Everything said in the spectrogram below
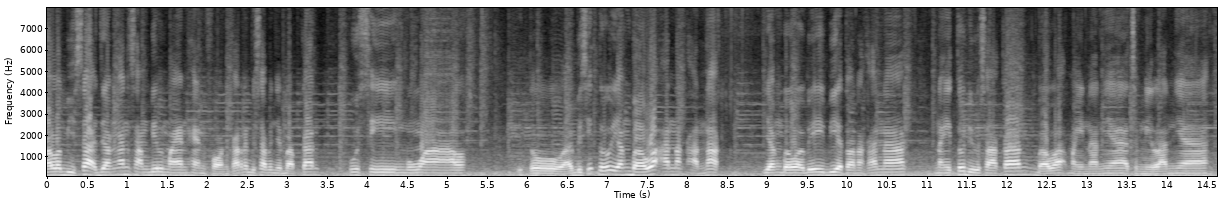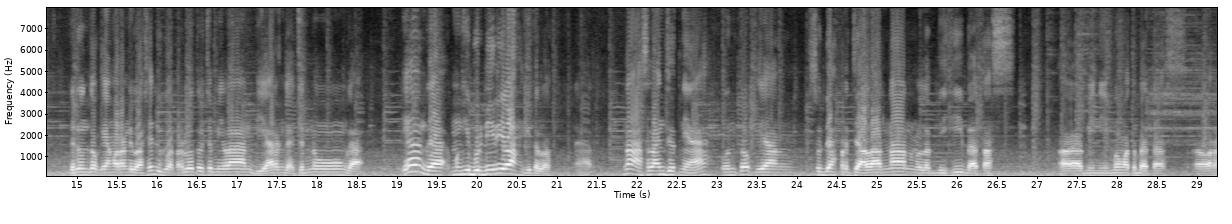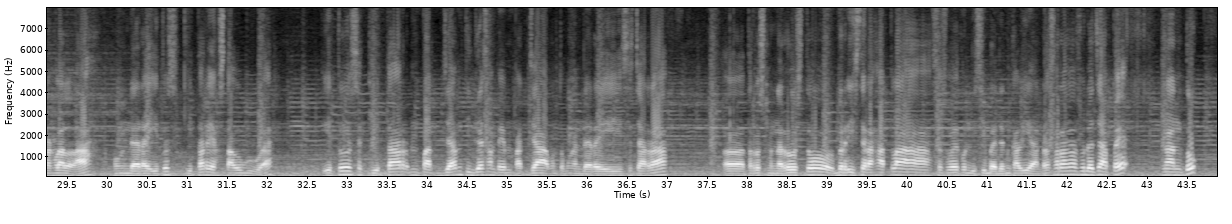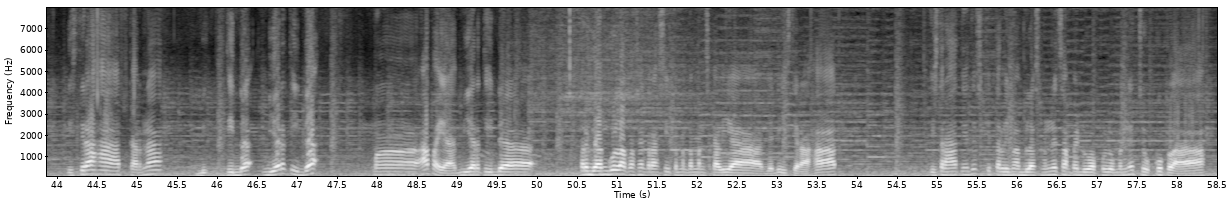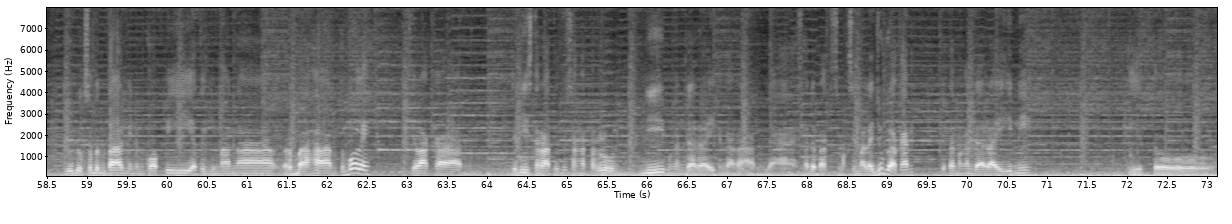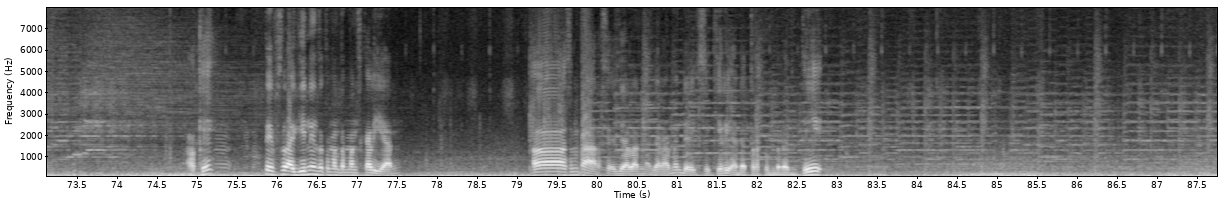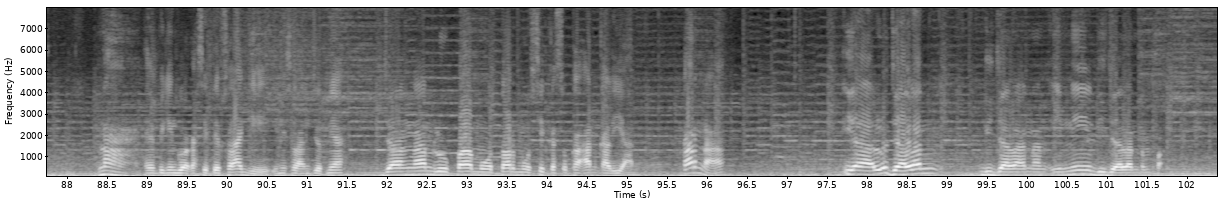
kalau bisa jangan sambil main handphone karena bisa menyebabkan pusing mual itu habis itu yang bawa anak-anak yang bawa baby atau anak-anak. Nah itu diusahakan bawa mainannya cemilannya. Dan untuk yang orang dewasa juga perlu tuh cemilan biar nggak jenuh nggak ya nggak menghibur diri lah gitu loh. Nah selanjutnya untuk yang sudah perjalanan melebihi batas uh, minimum atau batas uh, orang lelah mengendarai itu sekitar yang setahu gua itu sekitar 4 jam 3 sampai 4 jam untuk mengendarai secara uh, terus menerus tuh beristirahatlah sesuai kondisi badan kalian. Rasa-rasa sudah capek ngantuk istirahat karena bi tidak biar tidak me- apa ya biar tidak terganggu lah konsentrasi teman-teman sekalian. Jadi istirahat istirahatnya itu sekitar 15 menit sampai 20 menit cukup lah. Duduk sebentar minum kopi atau gimana rebahan itu boleh. Silakan. Jadi istirahat itu sangat perlu di mengendarai kendaraan guys. Ada batas maksimalnya juga kan kita mengendarai ini. Itu oke tips lagi nih untuk teman-teman sekalian. Eh, sebentar saya jalan agak rame dari sisi kiri ada truk berhenti Nah, yang bikin gua kasih tips lagi, ini selanjutnya. Jangan lupa muter musik kesukaan kalian. Karena ya lu jalan di jalanan ini di jalan tempat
